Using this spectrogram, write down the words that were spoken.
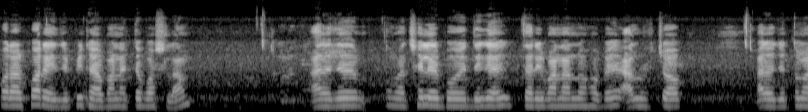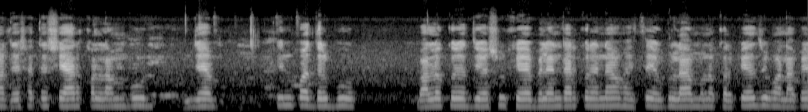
পড়ার পরে যে পিঠা বানাইতে বসলাম। আর যে তোমার ছেলের বউয়ের দিকে ইফতারি বানানো হবে, আলুর চপ। আর যে তোমাদের সাথে শেয়ার করলাম বুট, যে তিন পদের বুট ভালো করে দিয়ে শুকিয়ে ব্লেন্ডার করে নেওয়া হয়েছে, এগুলা মনে করো পেঁয়াজু বানাবে।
